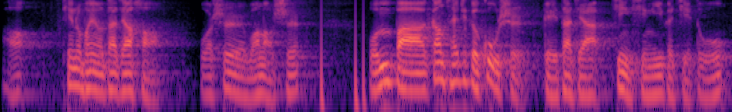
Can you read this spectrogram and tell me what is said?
好，听众朋友，大家好，我是王老师。我们把刚才这个故事给大家进行一个解读。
